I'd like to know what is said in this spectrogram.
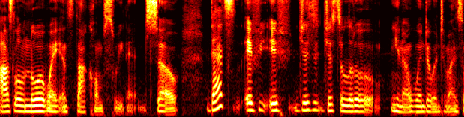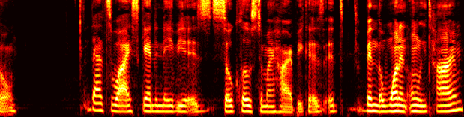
Oslo, Norway, and Stockholm, Sweden. So that's if if just just a little you know window into my soul. That's why Scandinavia is so close to my heart because it's been the one and only time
